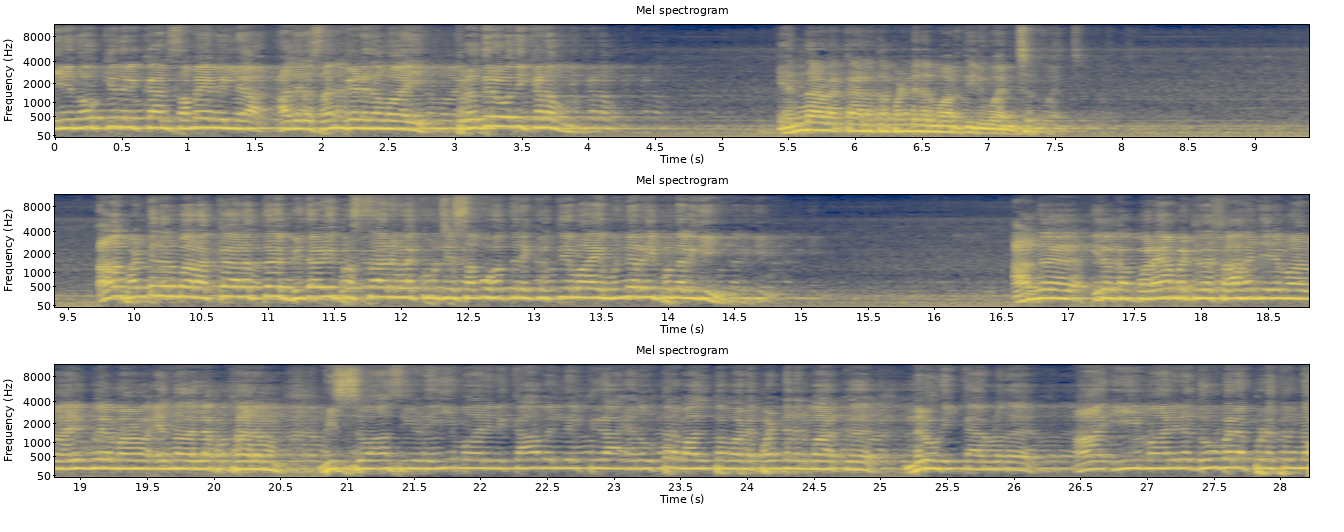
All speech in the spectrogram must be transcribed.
ഇനി നോക്കി നിൽക്കാൻ സമയമില്ല. അതിനെ സംഘടിതമായി പ്രതിരോധിക്കണം. എന്നാണ് അക്കാലത്തെ പണ്ഡിതന്മാർ തീരുമാനിച്ചത്. ആ പണ്ഡിതന്മാർ അക്കാലത്ത് ബിദാഴി പ്രസ്ഥാനങ്ങളെ കുറിച്ച് സമൂഹത്തിന് കൃത്യമായ മുന്നറിയിപ്പ് നൽകി. അന്ന് ഇതൊക്കെ പറയാൻ പറ്റുന്ന സാഹചര്യമാണോ അനുകൂലമാണോ എന്നതല്ല പ്രധാനം. വിശ്വാസിയുടെ ഈമാനിന് കാവൽ നിൽക്കുക എന്ന ഉത്തരവാദിത്വമാണ് പണ്ഡിതന്മാർക്ക് നിർവഹിക്കാറുള്ളത് ആ ഈമാനിനെ ദുർബലപ്പെടുത്തുന്ന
